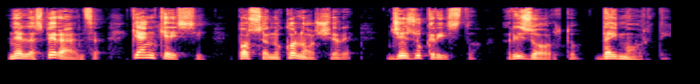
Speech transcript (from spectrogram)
nella speranza che anch'essi possano conoscere Gesù Cristo risorto dai morti.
